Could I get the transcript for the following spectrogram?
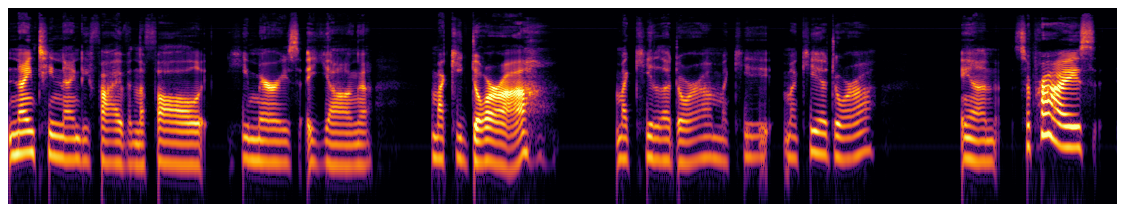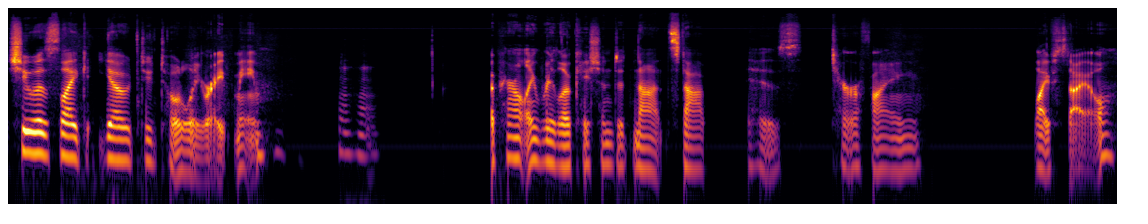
1995, in the fall, he marries a young Makidora, Maquiladora, Maki Maquiadora, and surprise, she was like, "Yo, dude, totally raped me." Mm-hmm. apparently relocation did not stop his terrifying lifestyle.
